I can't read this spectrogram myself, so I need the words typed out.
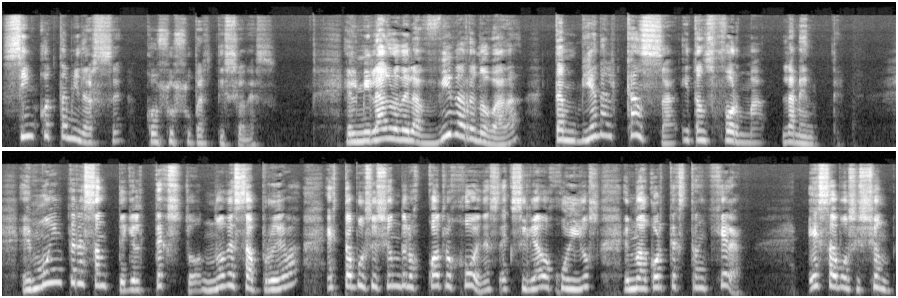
sin contaminarse con sus supersticiones. El milagro de la vida renovada también alcanza y transforma la mente. Es muy interesante que el texto no desaprueba esta posición de los cuatro jóvenes exiliados judíos en una corte extranjera. Esa posición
